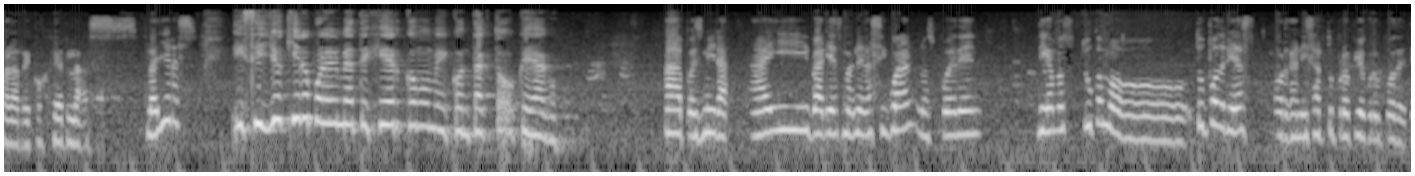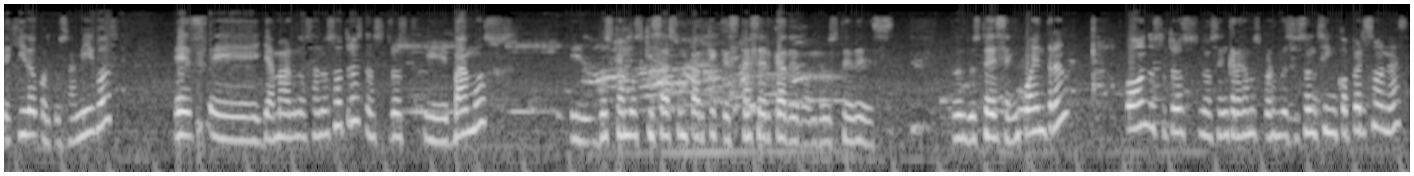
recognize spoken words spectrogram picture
para recoger las playeras. Y si yo quiero ponerme a tejer, ¿cómo me contacto o qué hago? Ah, pues mira, hay varias maneras igual, nos pueden, digamos, tú como, tú podrías organizar tu propio grupo de tejido con tus amigos, es eh, llamarnos a nosotros, nosotros eh, vamos, eh, buscamos quizás un parque que esté cerca de donde ustedes, donde ustedes se encuentran, o nosotros nos encargamos, por ejemplo, si son cinco personas,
